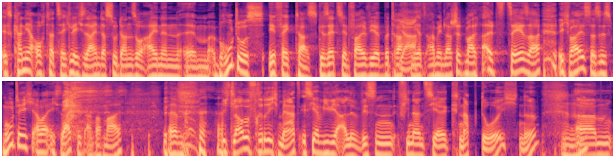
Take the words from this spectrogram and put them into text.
es kann ja auch tatsächlich sein, dass du dann so einen ähm, Brutus-Effekt hast. Gesetzt den Fall, wir betrachten ja. jetzt Armin Laschet mal als Cäsar. Ich weiß, das ist mutig, aber ich sage es jetzt einfach mal. Ähm. Ich glaube, Friedrich Merz ist ja, wie wir alle wissen, finanziell knapp durch. Ne? Mhm. Ähm,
